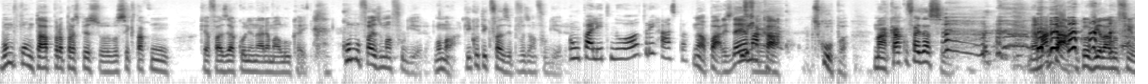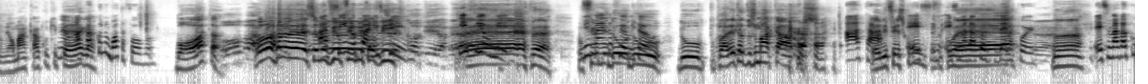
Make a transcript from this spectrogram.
vamos contar para as pessoas. Você que tá com quer fazer a culinária maluca aí. Como faz uma fogueira? Vamos lá. O que, que eu tenho que fazer para fazer uma fogueira? Um palito no outro e raspa. Não, para, isso daí é macaco. Desculpa. Macaco faz assim. Não é macaco que eu vi lá no filme, é o macaco que não, pega. macaco não bota fogo. Bota. Opa! Oi, você não Assim viu o filme que eu vi? Que. É, é, o Me filme manda o do, filme, do, então. do Planeta dos Macacos. Ah, tá. Ele fez com- Esse, esse com- macaco é. deve pôr. Ah, Esse macaco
